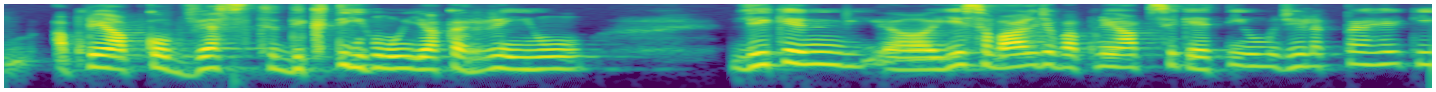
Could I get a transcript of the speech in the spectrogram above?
अपने आप को व्यस्त दिखती हूँ या कर रही हूँ। लेकिन ये सवाल जब अपने आप से कहती हूँ मुझे लगता है कि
